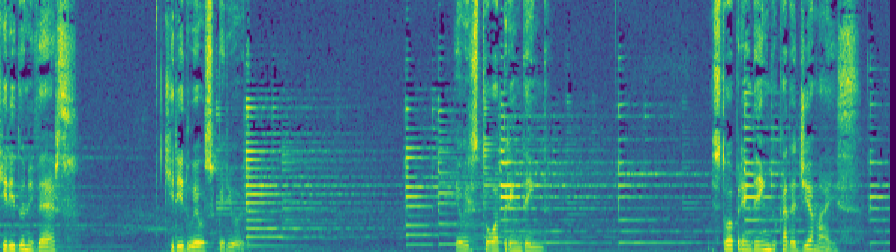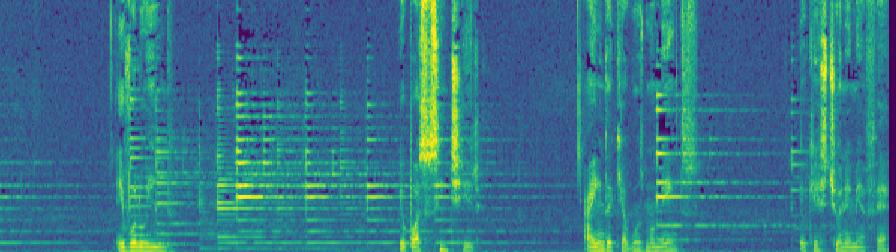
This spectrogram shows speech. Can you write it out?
Querido universo, querido eu superior, eu estou aprendendo. Estou aprendendo cada dia mais, evoluindo. Eu posso sentir, ainda que alguns momentos eu questione a minha fé.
